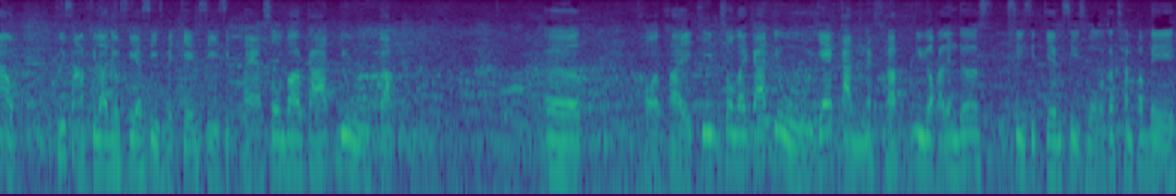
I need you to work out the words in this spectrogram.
49 ที่ 3 ฟิลาเดลเฟีย 41 เกม 48 โซน wild card อยู่กับ เอ่อ ขออภัย ที่โซน wild card อยู่แยกกันนะครับ นิวยอร์กไอแลนเดอร์ 40 เกม 46 แล้วก็แทมเปอร์เบย์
